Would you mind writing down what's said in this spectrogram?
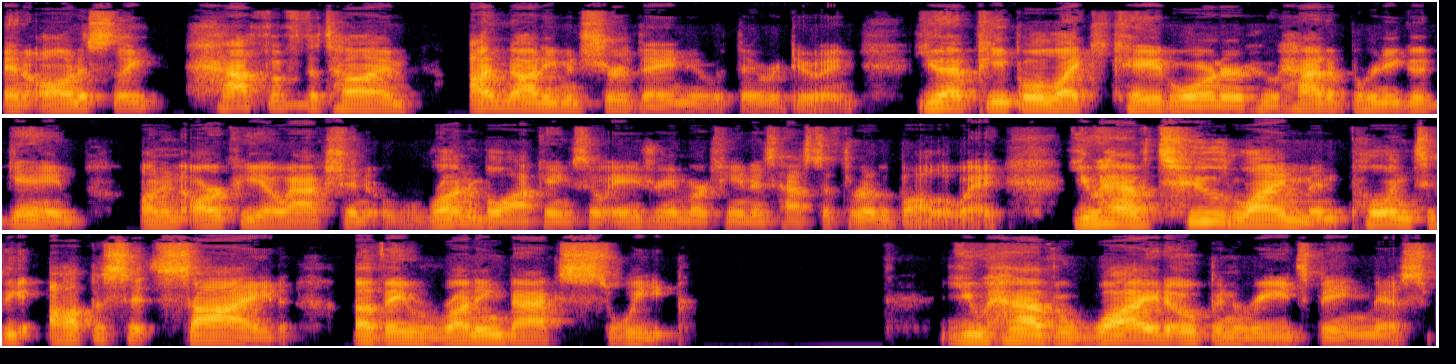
and honestly, half of the time I'm not even sure they knew what they were doing. You have people like Cade Warner who had a pretty good game on an RPO action run blocking, so Adrian Martinez has to throw the ball away. You have two linemen pulling to the opposite side of a running back sweep. You have wide open reads being missed.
